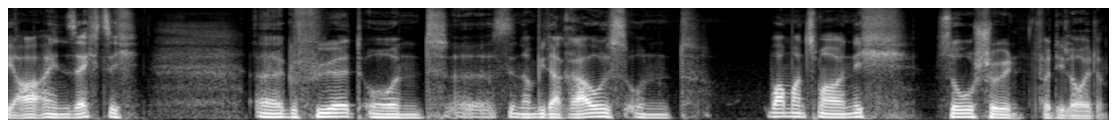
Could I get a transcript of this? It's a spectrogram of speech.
die A61, äh, geführt und äh, sind dann wieder raus und war manchmal nicht so schön für die Leute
